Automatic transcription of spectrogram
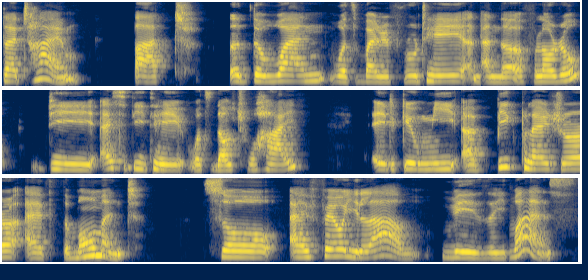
that time, but uh, the wine was very fruity and, and uh, floral. The acidity was not too high. It gave me a big pleasure at the moment. So I fell in love with the wines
